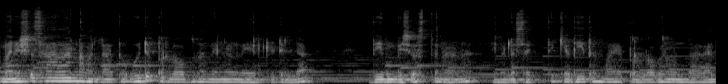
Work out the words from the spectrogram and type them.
മനുഷ്യ സാധാരണമല്ലാത്ത ഒരു പ്രലോഭനം നിങ്ങൾ നേരിട്ടിട്ടില്ല. ദൈവം വിശ്വസ്തനാണ്. നിങ്ങളുടെ ശക്തിക്ക് അതീതമായ പ്രലോഭനം ഉണ്ടാകാൻ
